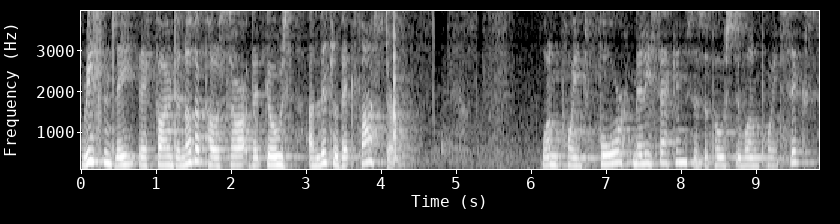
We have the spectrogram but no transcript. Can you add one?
recently they found another pulsar that goes a little bit faster 1.4 milliseconds as opposed to 1.6.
